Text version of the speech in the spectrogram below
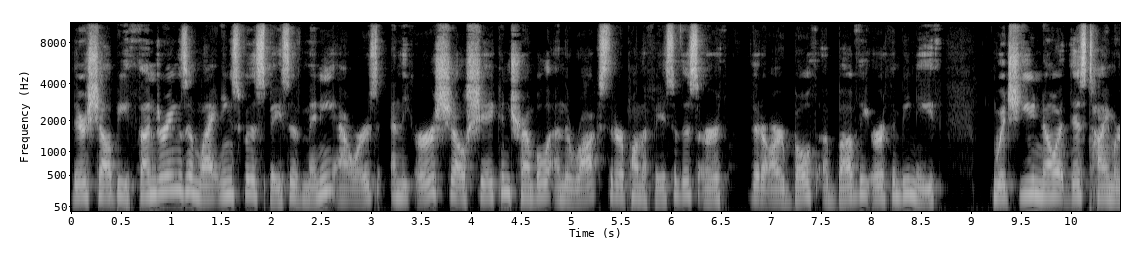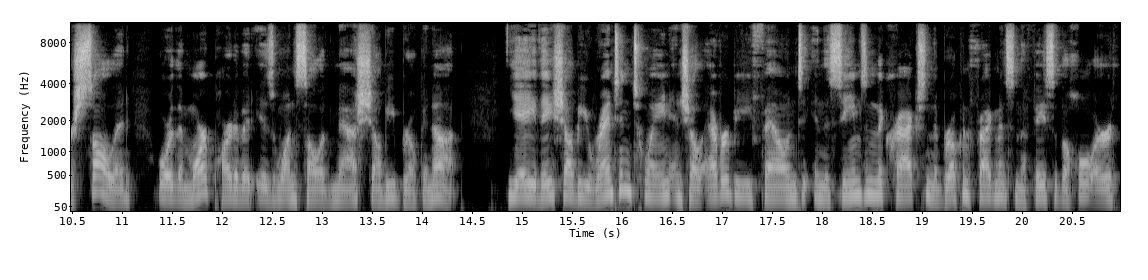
there shall be thunderings and lightnings for the space of many hours, and the earth shall shake and tremble, and the rocks that are upon the face of this earth, that are both above the earth and beneath, which ye know at this time are solid, or the more part of it is one solid mass, shall be broken up. Yea, they shall be rent in twain, and shall ever be found in the seams and the cracks and the broken fragments in the face of the whole earth,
